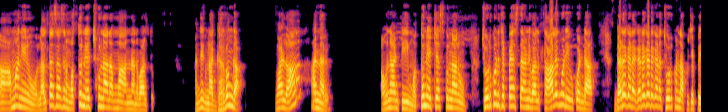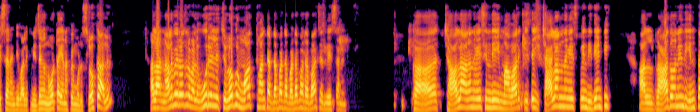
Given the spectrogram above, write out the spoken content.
"ఆ, అమ్మ నేను లలితా శాస్త్రం మొత్తం నేర్చుకున్నానమ్మా అన్నాను వాళ్ళతో. అంటే నాకు గర్వంగా వాళ్ళు అన్నారు. అవునా ఆంటీ? మొత్తం నేర్చేసుకున్నాను చూడకుండా చెప్పేస్తానండి వాళ్ళకి తాళం కూడా ఇవ్వకుండా. గడగడ గడగడగడ చూడకుండా అప్పు చెప్పేశానండి వాళ్ళకి. నిజంగా నూట ఎనభై మూడు శ్లోకాలు. అలా నలభై రోజులు వాళ్ళ ఊరు లోపు లోపల మొత్తం అంతా డబ్బా డబ్బా డబ్బా డబ్బా చదివేశానండి చాలా ఆనందం వేసింది. మా వారికి అయితే చాలా ఆనందం వేసిపోయింది. ఇదేంటి? వాళ్ళు రాదు అనేది. ఇంత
